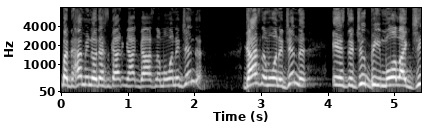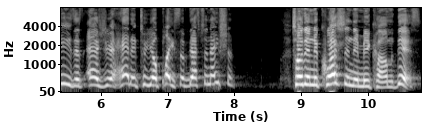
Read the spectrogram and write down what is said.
but how many know that's God, God's number one agenda? God's number one agenda is that you be more like Jesus as you're headed to your place of destination. So then the question then becomes this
